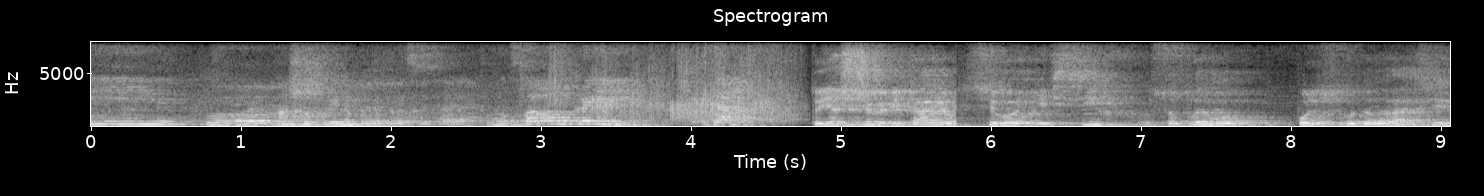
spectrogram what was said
і е, наша Україна буде процвітати. Тому слава Україні! Дякую. То я щиро вітаю сьогодні всіх, особливо польську делегацію,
